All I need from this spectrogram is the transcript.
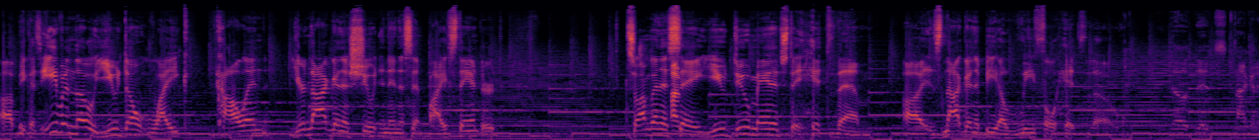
uh, because even though you don't like Colin, you're not going to shoot an innocent bystander. So I'm going to say you do manage to hit them. Uh, it's not going to be a lethal hit though. No, it's not going to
